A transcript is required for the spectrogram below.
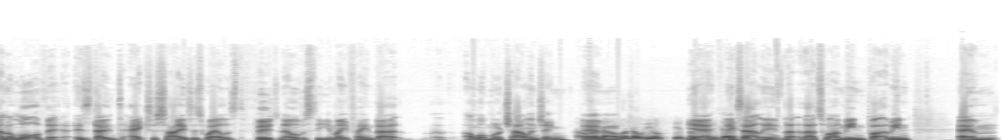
and a lot of it is down to exercise as well as the food. Now, obviously, you might find that a lot more challenging. I want, I um, a wheelchair. yeah, that exactly. That, that's what I mean. But I mean, um,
